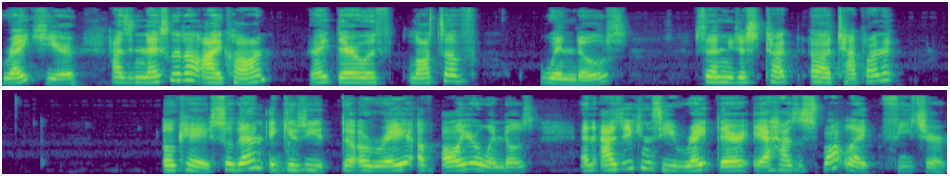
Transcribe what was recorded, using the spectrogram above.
right here. Has a nice little icon right there with lots of windows. So then you just tap, uh, tap on it. Okay, so then it gives you the array of all your windows. And as you can see right there, it has a spotlight feature,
